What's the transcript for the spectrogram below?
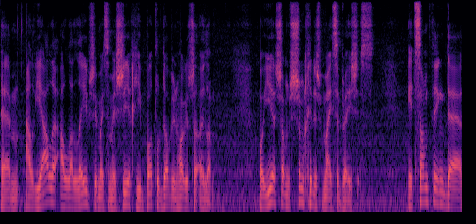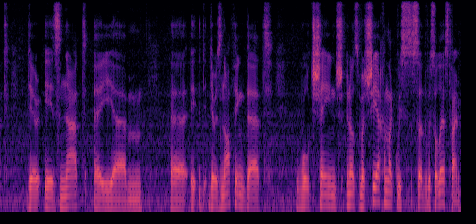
Al Yala Al Lalev Shemaisa Mashiach, he bottled Dovin Hogish Olam. Or Yesham Shum Chidish Breishis. It's something that there is not a, um, uh, it, there is nothing that will change. You know, it's Mashiach, and like we said, we saw last time,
